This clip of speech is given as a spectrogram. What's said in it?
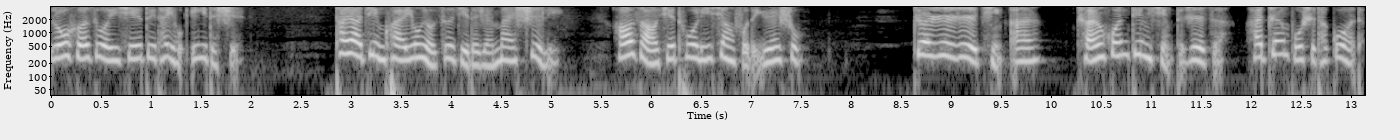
如何做一些对他有利的事。他要尽快拥有自己的人脉势力，好早些脱离相府的约束。这日日请安、晨昏定省的日子，还真不是他过的。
